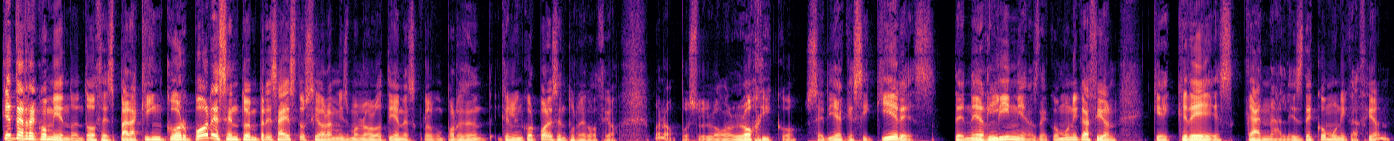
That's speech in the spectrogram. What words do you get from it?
¿Qué te recomiendo entonces para que incorpores en tu empresa esto si ahora mismo no lo tienes, que lo incorpores en tu negocio? Bueno, pues lo lógico sería que si quieres tener líneas de comunicación, que crees canales de comunicación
